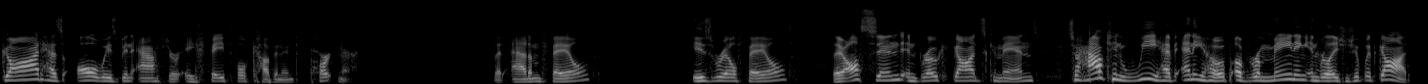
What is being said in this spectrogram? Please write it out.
God has always been after a faithful covenant partner. But Adam failed, Israel failed, they all sinned and broke God's commands. So, how can we have any hope of remaining in relationship with God?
